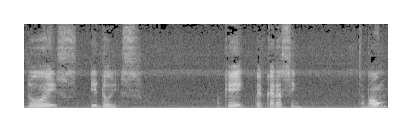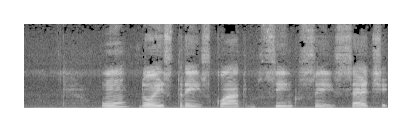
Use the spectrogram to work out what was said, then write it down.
dois e dois, ok? Vai ficar assim, tá bom? Um, dois, três, quatro, cinco, seis, sete,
